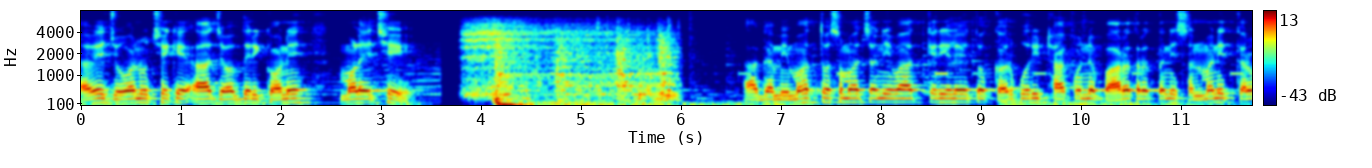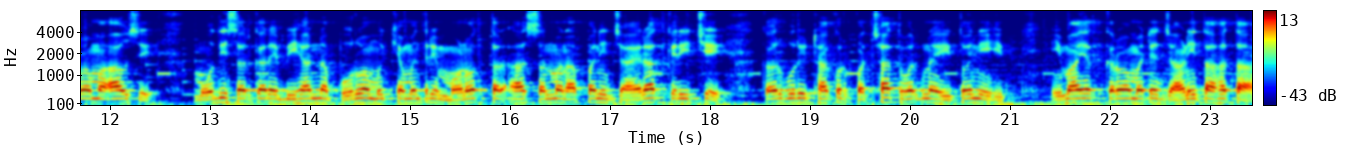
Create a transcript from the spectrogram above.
હવે જોવાનું છે કે આ જવાબદારી કોને મળે છે. આગામી મહત્વ સમાચારની વાત કરી લઈએ તો કર્પૂરી ઠાકોરને ભારત રત્નની સન્માનિત કરવામાં આવશે. મોદી સરકારે બિહારના પૂર્વ મુખ્યમંત્રી મણોત્તર આ સન્માન આપવાની જાહેરાત કરી છે. કર્પૂરી ઠાકોર પછાત વર્ગના હિતોની હિમાયત કરવા માટે જાણીતા હતા.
